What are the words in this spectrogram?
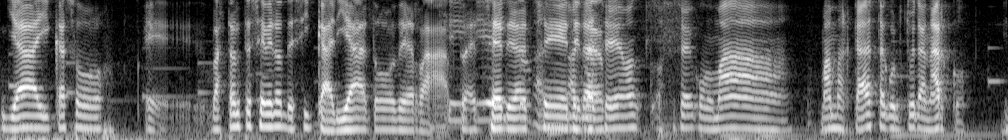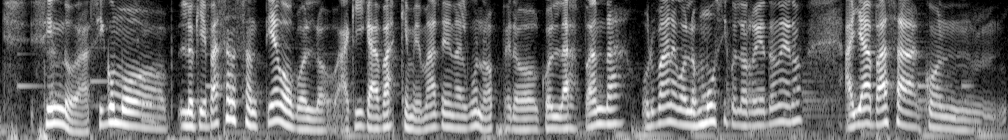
Ya hay casos eh, bastante severos de sicariato, de rapto, Sí, etcétera, etcétera. Acá se ve, más- o sea, se ve como más, más marcada esta cultura narco. Sin duda, así como lo que pasa en Santiago con los, aquí capaz que me maten algunos, pero con las bandas urbanas, con los músicos, los reggaetoneros, allá pasa con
